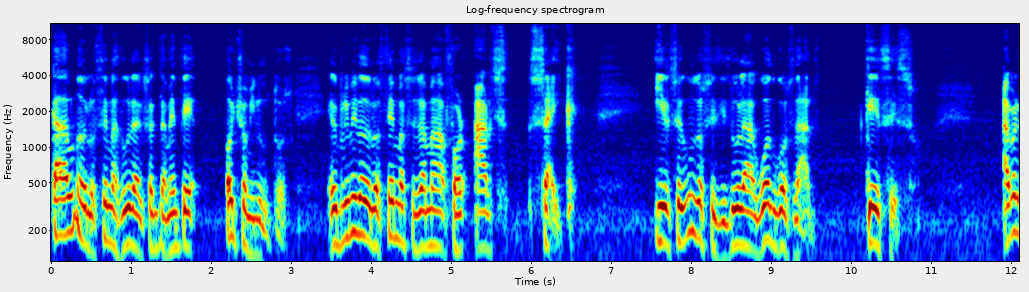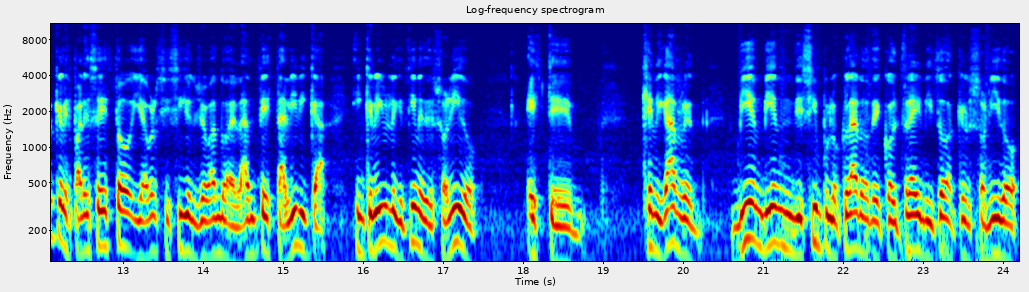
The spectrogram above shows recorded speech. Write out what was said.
Cada uno de los temas dura exactamente ocho minutos. El primero de los temas se llama For Art's Sake y el segundo se titula What Was That? ¿Qué es eso? A ver qué les parece esto y a ver si siguen llevando adelante esta lírica increíble que tiene de sonido este Kenny Garrett, bien, bien discípulo claro de Coltrane y todo aquel sonido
